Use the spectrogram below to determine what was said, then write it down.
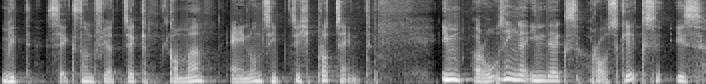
mit 46,71 Prozent. Im Rosinger Index Roskix ist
